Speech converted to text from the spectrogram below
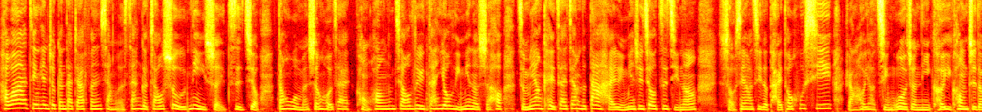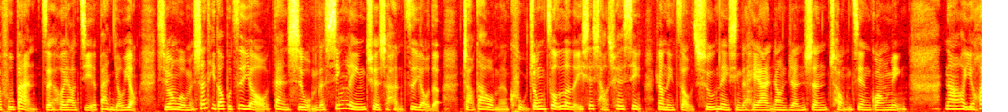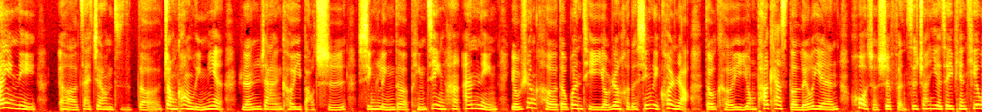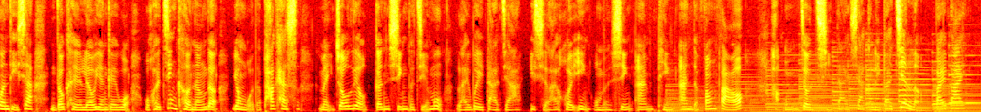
好啊，今天就跟大家分享了三个招数溺水自救。当我们生活在恐慌、焦虑、担忧里面的时候，怎么样可以在这样的大海里面去救自己呢？首先要记得抬头呼吸，然后要紧握着你可以控制的浮板，最后要结伴游泳。希望我们身体都不自由，但是我们的心灵却是很自由的。找到我们苦中作乐的一些小确幸，让你走出内心的黑暗，让人生重见光明。那也欢迎。你呃，在这样子的状况里面，仍然可以保持心灵的平静和安宁。有任何的问题，有任何的心理困扰，都可以用 Podcast 的留言，或者是粉丝专业这一篇贴文底下，你都可以留言给我，我会尽可能的用我的 Podcast 每周六更新的节目来为大家一起来回应我们心安平安的方法哦。好，我们就期待下个礼拜见了，拜拜。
